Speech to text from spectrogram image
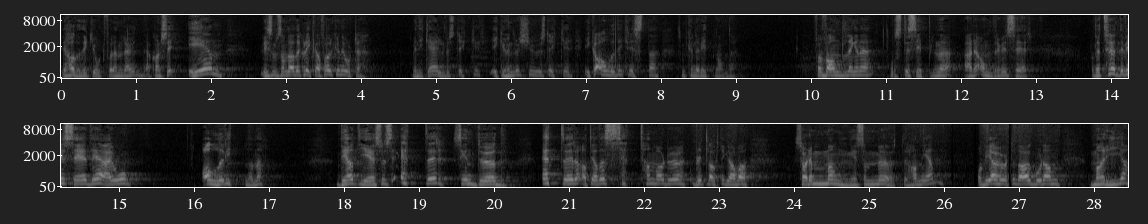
De hadde det ikke gjort for en løgn. Ja, Kanskje én liksom som det hadde klikka for, kunne gjort det. Men ikke 11 stykker, ikke 120 stykker, ikke alle de kristne som kunne vitne om det. Forvandlingene hos disiplene er det andre vi ser. Og Det tredje vi ser, det er jo alle vitnene. Det at Jesus etter sin død, etter at de hadde sett han var død, blitt lagt i grava, så er det mange som møter han igjen. Og Vi har hørt i dag hvordan Maria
